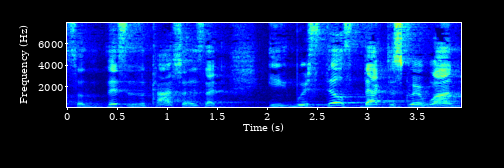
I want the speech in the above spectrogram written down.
So this is the Kasha, is that we're still back to square one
